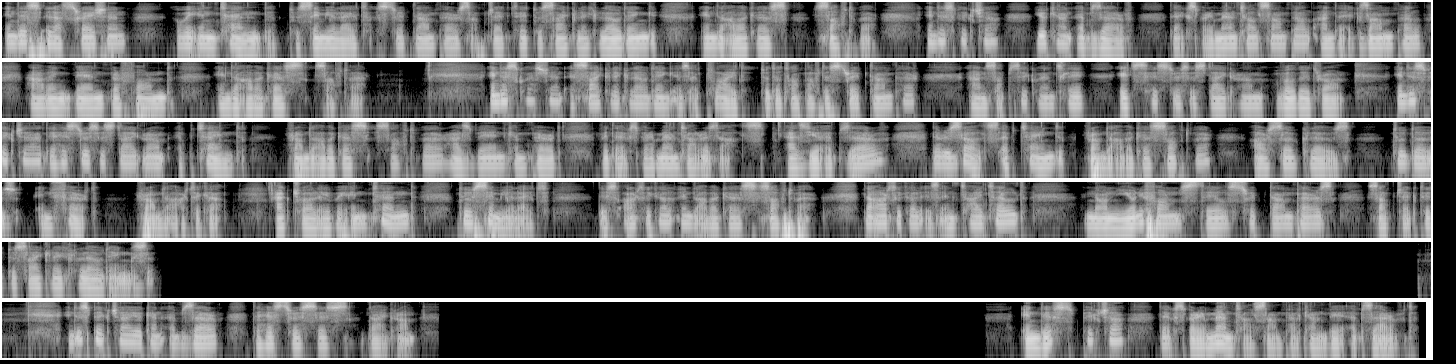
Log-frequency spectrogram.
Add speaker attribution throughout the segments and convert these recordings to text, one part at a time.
Speaker 1: In this illustration, we intend to simulate strip damper subjected to cyclic loading in the Abaqus software. In this picture, you can observe the experimental sample and the example having been performed in the Abaqus software. In this question, a cyclic loading is applied to the top of the strip damper and subsequently its hysteresis diagram will be drawn. In this picture, the hysteresis diagram obtained from the Abaqus software has been compared with the experimental results. As you observe, the results obtained from the Abaqus software are so close to those inferred from the article. Actually, we intend to simulate this article in the Abaqus software. The article is entitled Non-Uniform Steel Strip Dampers Subjected to Cyclic Loadings. In this picture, you can observe the hysteresis diagram. In this picture, the experimental sample can be observed.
